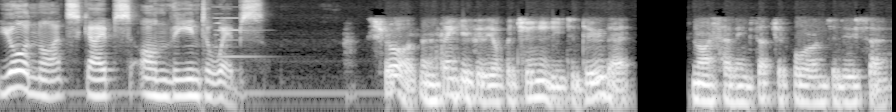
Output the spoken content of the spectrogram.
your nightscapes on the interwebs? Sure, and thank you for the opportunity to do that. Nice having such a forum to do so.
